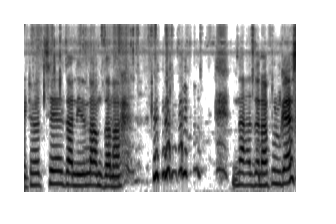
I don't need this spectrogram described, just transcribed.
এটা হচ্ছে জানি না, নাম জানা। না জানা ফুল গাছ।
